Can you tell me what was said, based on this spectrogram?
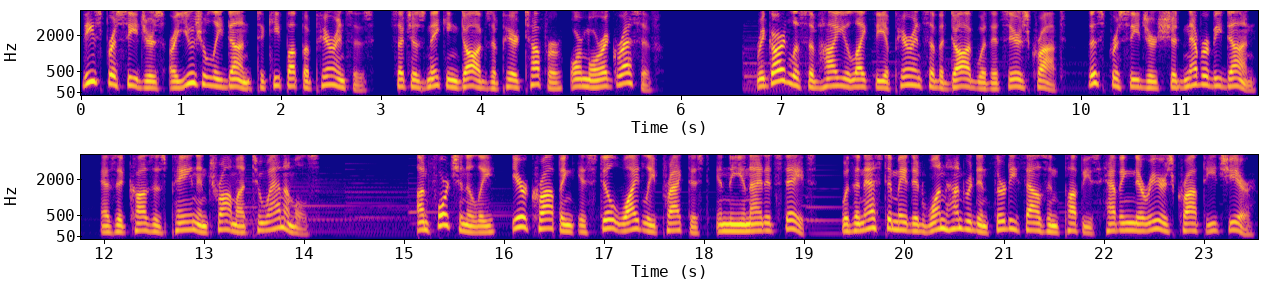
These procedures are usually done to keep up appearances, such as making dogs appear tougher or more aggressive. Regardless of how you like the appearance of a dog with its ears cropped, this procedure should never be done, as it causes pain and trauma to animals. Unfortunately, ear cropping is still widely practiced in the United States, with an estimated 130,000 puppies having their ears cropped each year.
